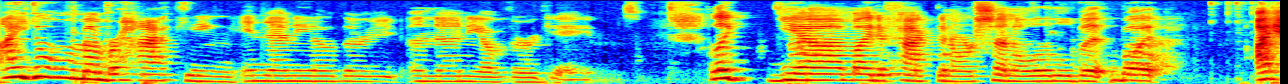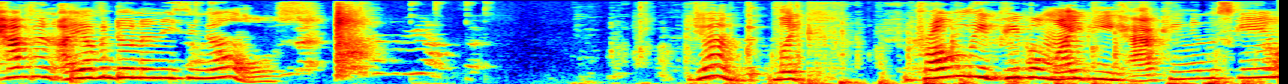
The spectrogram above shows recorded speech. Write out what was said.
I don't remember hacking in any other in any of their games. Like, yeah, I might have hacked an Arsenal a little bit, but I haven't I haven't done anything else. Yeah, like probably people might be hacking in this game,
